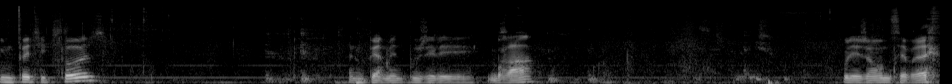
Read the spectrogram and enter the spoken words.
Une petite pause. Ça nous permet de bouger les bras ou les jambes, c'est vrai.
